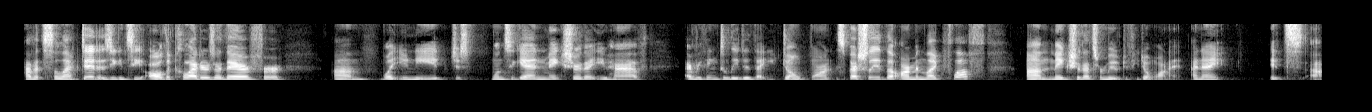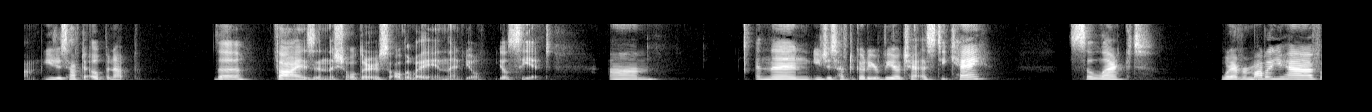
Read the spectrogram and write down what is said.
have it selected. As you can see, all the colliders are there for um, what you need. Just once again, make sure that you have everything deleted that you don't want, especially the arm and leg fluff. Um, make sure that's removed if you don't want it. And I, it's um, you just have to open up the thighs and the shoulders all the way, and then you'll you'll see it. Um, and then you just have to go to your VRChat SDK, select whatever model you have,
